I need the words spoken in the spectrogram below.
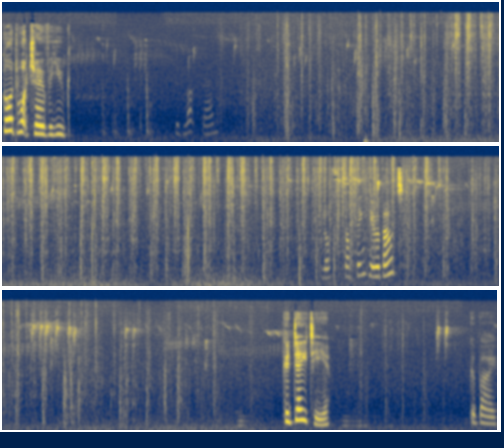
God watch over you. Good luck then. Lost something hereabouts? Good day to you. Goodbye.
